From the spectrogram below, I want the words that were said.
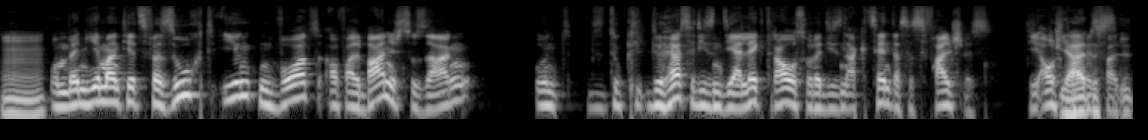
Mhm. Und wenn jemand jetzt versucht, irgendein Wort auf Albanisch zu sagen und du, du hörst ja diesen Dialekt raus oder diesen Akzent, dass es falsch ist. Die Aussprache Ja, ist das, falsch.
